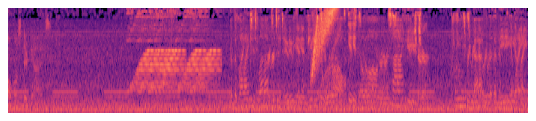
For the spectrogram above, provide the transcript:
Almost there, guys. The plane to teleported to the new future world. It's no longer inside future. Please remember that immediately.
